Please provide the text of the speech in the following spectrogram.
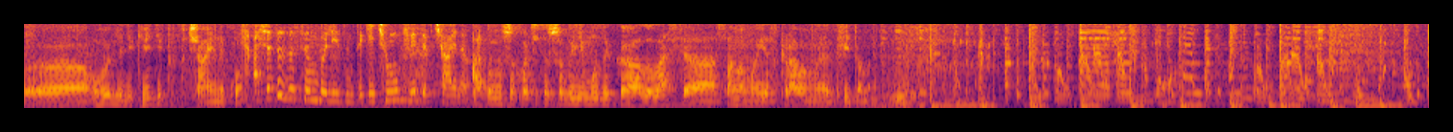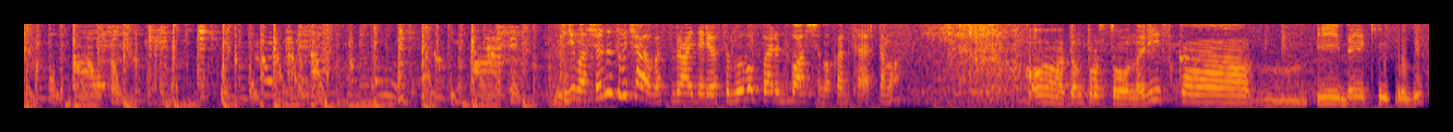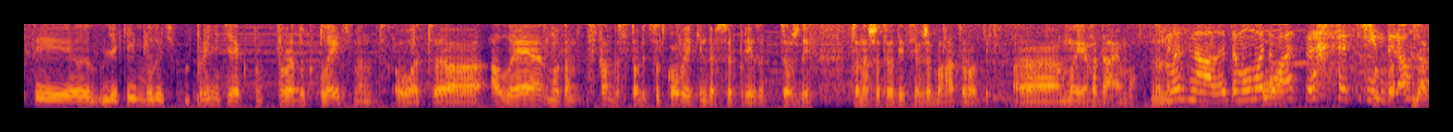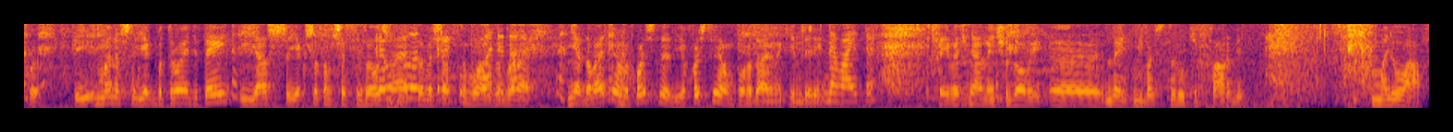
у вигляді квітів в чайнику. А що це за символізм такий? Чому квіти в чайнику? А тому що хочеться, щоб її музика лилася самими яскравими квітами. Діма, що зазвичай у вас в райдері, особливо перед вашими концертами? Там просто нарізка і деякі продукти, які будуть прийняті як. От, е, але ну там стам- 100% кіндер-сюрпризи завжди. Це наша традиція вже багато років. Е, Ми гадаємо на них. Ми знали, тому ми до вас з кіндером. Супер, дякую. І в мене ж якби троє дітей, і я ж, якщо там щось залишається, було весь час з собою купувати, забираю. Ні, давайте ви хочете, хочете, я вам погадаю на кіндері. Давайте. В цей весняний чудовий е, день. Бачите, руки в фарбі. Малював.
